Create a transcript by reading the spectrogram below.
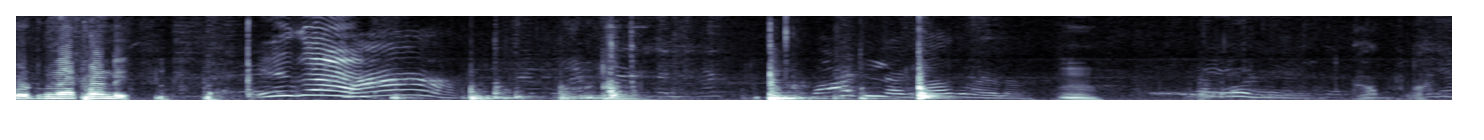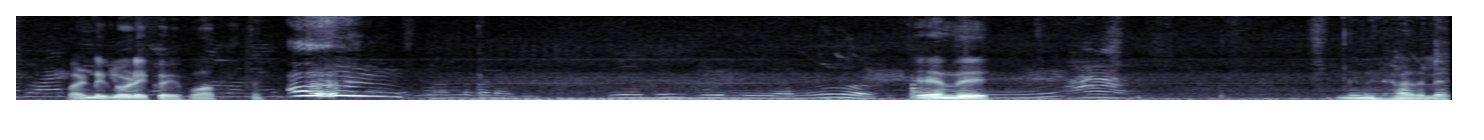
కొట్టుకుని ఎక్కండి. బండికి లోడ్ ఎక్కువ అయిపోతుంది. ఏది? నేను కాదులే.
